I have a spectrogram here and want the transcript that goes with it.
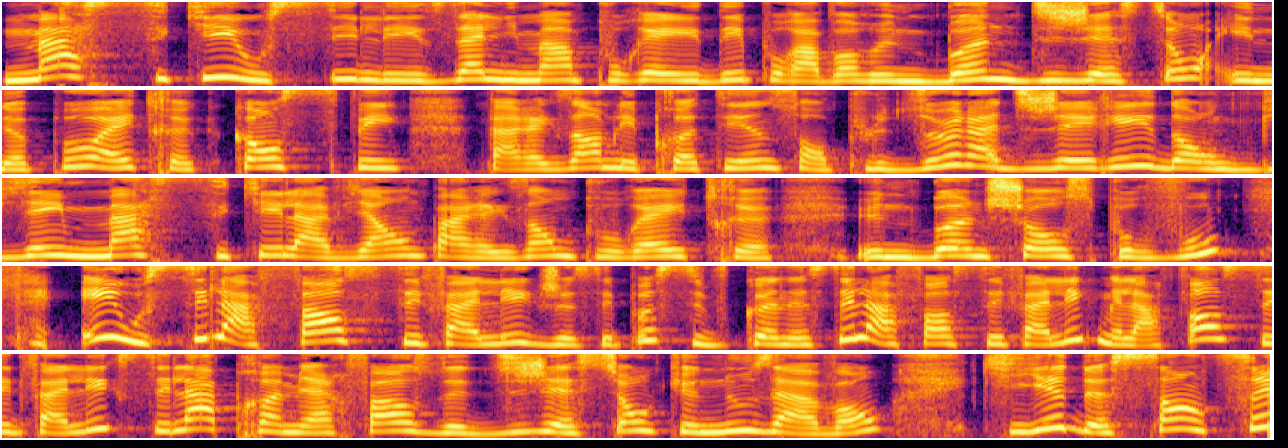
Mastiquer aussi les aliments pourrait aider pour avoir une bonne digestion et ne pas être constipé. Par exemple, les protéines sont plus dures à digérer, donc bien mastiquer la viande, par exemple, pourrait être une bonne chose pour vous. Et aussi la phase céphalique. Je sais pas si vous connaissez la phase céphalique, mais la phase céphalique, c'est la première phase de digestion que nous avons, qui est de sentir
